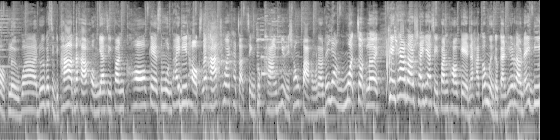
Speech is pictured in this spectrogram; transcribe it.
บอกเลยว่าด้วยประสิทธิภาพนะคะ ของยาสีฟันคอเกตสมุนไพรดีท็อกซ์นะคะ ช่วยขจัดสิ่งตกค้างที่อยู่ในช่องปากของเราได้อย่างหมดจดเลย เพียงแค่เราใช้ยาสีฟันคอเกตนะคะ ก็เหมือนกับการที่เราได้ดี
